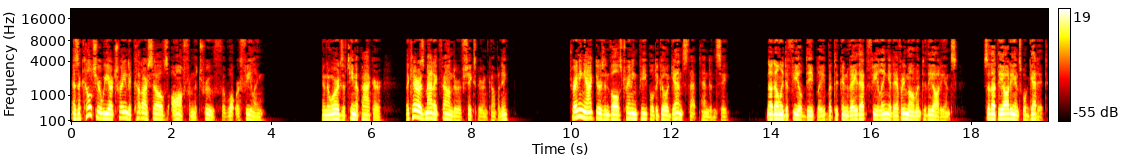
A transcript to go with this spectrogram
As a culture, we are trained to cut ourselves off from the truth of what we're feeling. In the words of Tina Packer, the charismatic founder of Shakespeare and Company, Training actors involves training people to go against that tendency, not only to feel deeply, but to convey that feeling at every moment to the audience, so that the audience will get it,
